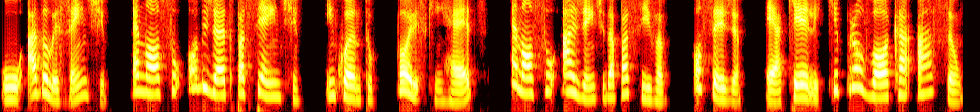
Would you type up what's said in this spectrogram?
o adolescente é nosso objeto paciente, enquanto por skinheads é nosso agente da passiva, ou seja, é aquele que provoca a ação.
